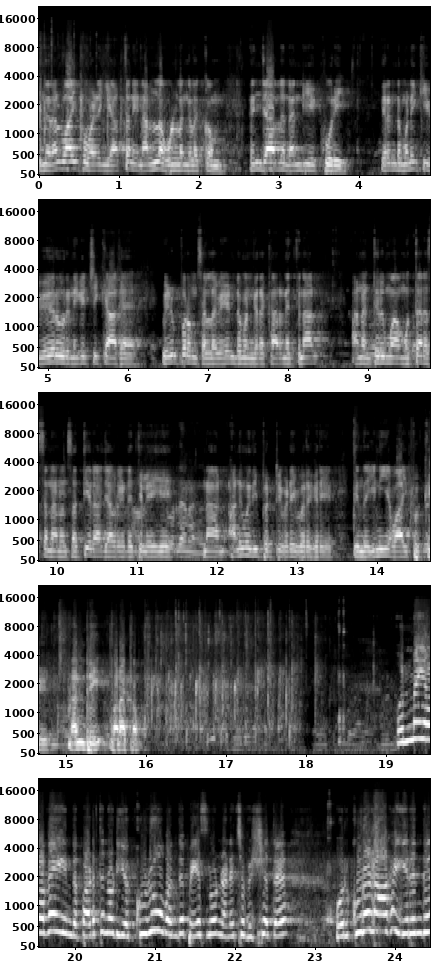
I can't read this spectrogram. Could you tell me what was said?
இந்த நல்வாய்ப்பு வழங்கிய அத்தனை நல்ல உள்ளங்களுக்கும் நெஞ்சார்ந்த நன்றியை கூறி இரண்டு மணிக்கு வேறொரு நிகழ்ச்சிக்காக விழுப்புரம் செல்ல வேண்டும் என்கிற காரணத்தினால் அண்ணன் திருமா முத்தரசன் அண்ணன் சத்யராஜ் அவர்களிடத்திலேயே நான் அனுமதி பெற்று விடைபெறுகிறேன். இந்த இனிய வாய்ப்புக்கு நன்றி வணக்கம். உண்மையாவே இந்த படத்தினுடைய குழு வந்து பேசணும்னு நினைச்ச விஷயத்த ஒரு குரலாக இருந்து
